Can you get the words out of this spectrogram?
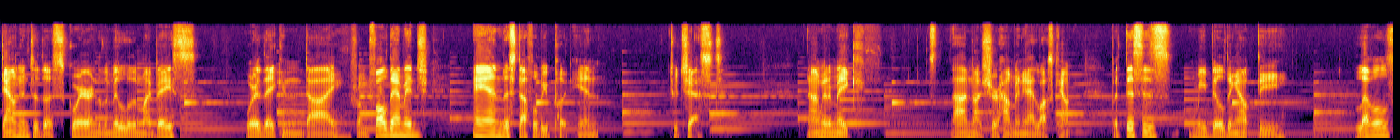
down into the square into the middle of my base where they can die from fall damage and the stuff will be put in to chest. Now I'm going to make I'm not sure how many I lost count but this is me building out the levels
